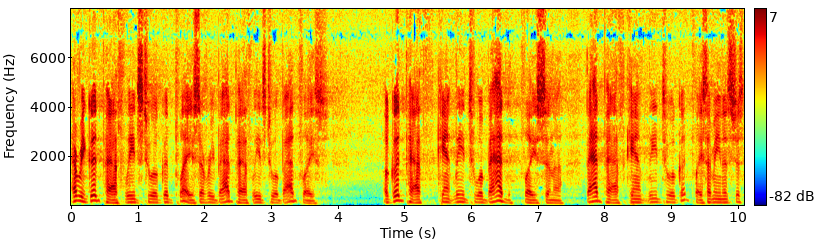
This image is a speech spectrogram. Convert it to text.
Every good path leads to a good place, every bad path leads to a bad place. A good path can't lead to a bad place, and a bad path can't lead to a good place. I mean, it's just,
